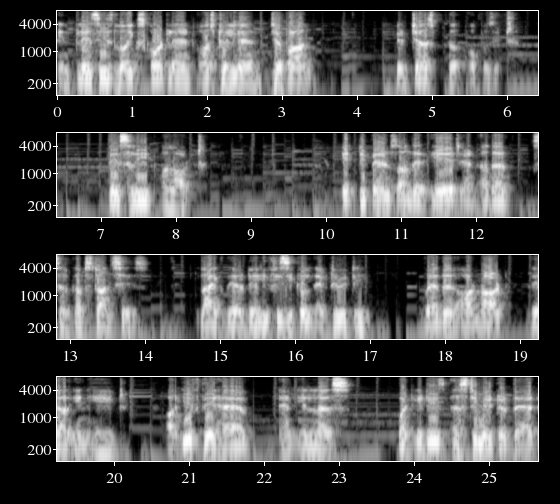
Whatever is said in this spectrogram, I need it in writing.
In places like Scotland, Australia, and Japan, it's just the opposite. They sleep a lot. It depends on their age and other circumstances, like their daily physical activity, whether or not they are in heat or if they have an illness but it is estimated that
